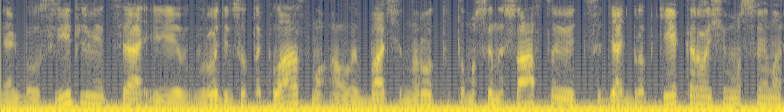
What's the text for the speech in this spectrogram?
якби освітлюється, і вроді все так класно, але бачу, народ тут машини шастають, сидять братки коротше, в машинах,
